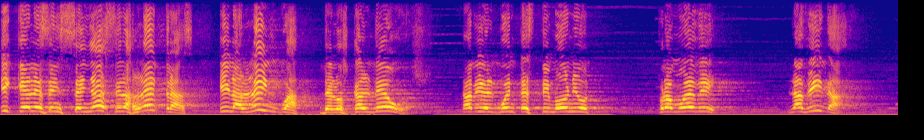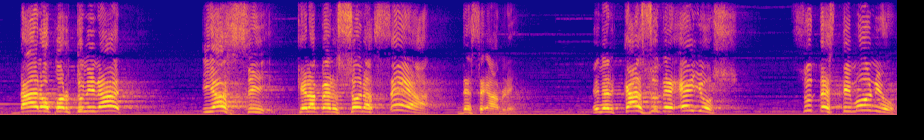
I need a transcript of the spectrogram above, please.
y que les enseñase las letras y la lengua de los caldeos. Sabio, el buen testimonio promueve la vida, dar oportunidad y hace que la persona sea deseable. En el caso de ellos, su testimonio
